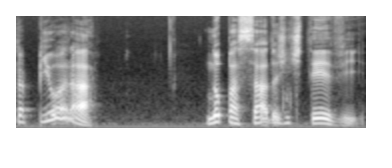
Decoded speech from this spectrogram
para piorar, no passado, a gente teve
